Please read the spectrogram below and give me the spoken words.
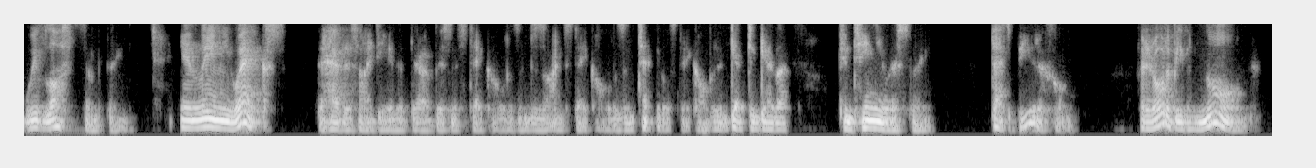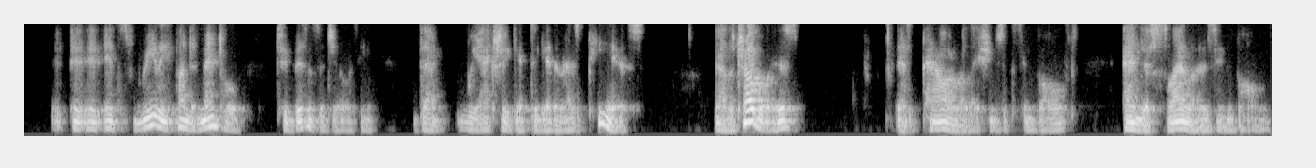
We've lost something. In lean UX, they have this idea that there are business stakeholders and design stakeholders and technical stakeholders who get together continuously. That's beautiful, but it ought to be the norm. It, it, it's really fundamental to business agility that we actually get together as peers. Now, the trouble is there's power relationships involved and there's silos involved,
